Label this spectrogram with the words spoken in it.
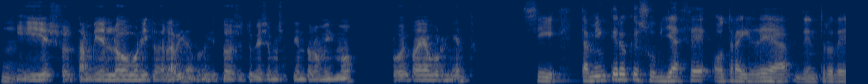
Hmm. Y eso es también lo bonito de la vida, porque si todos estuviésemos haciendo lo mismo, pues vaya aburrimiento. Sí, también creo que subyace otra idea dentro de,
